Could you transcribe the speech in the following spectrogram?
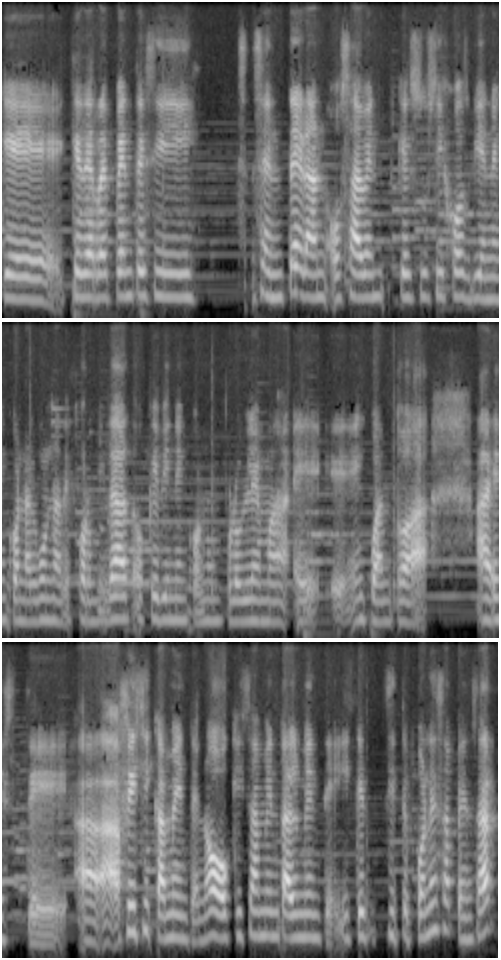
que, que de repente sí se enteran o saben que sus hijos vienen con alguna deformidad o que vienen con un problema eh, eh, en cuanto a, a este, a, físicamente, ¿no? O quizá mentalmente. Y que si te pones a pensar,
